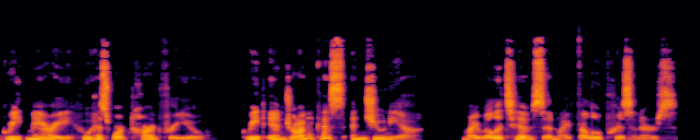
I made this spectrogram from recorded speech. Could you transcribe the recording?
Greet Mary, who has worked hard for you. Greet Andronicus and Junia, my relatives and my fellow prisoners.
